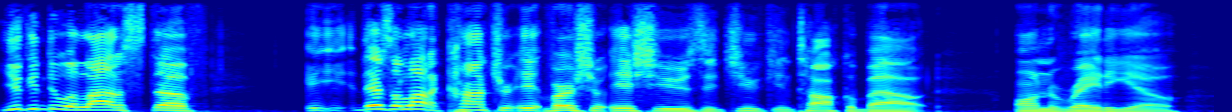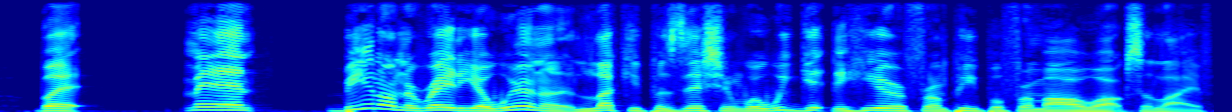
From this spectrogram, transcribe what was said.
you can do a lot of stuff. There's a lot of controversial issues that you can talk about on the radio. But man, being on the radio, we're in a lucky position where we get to hear from people from all walks of life.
